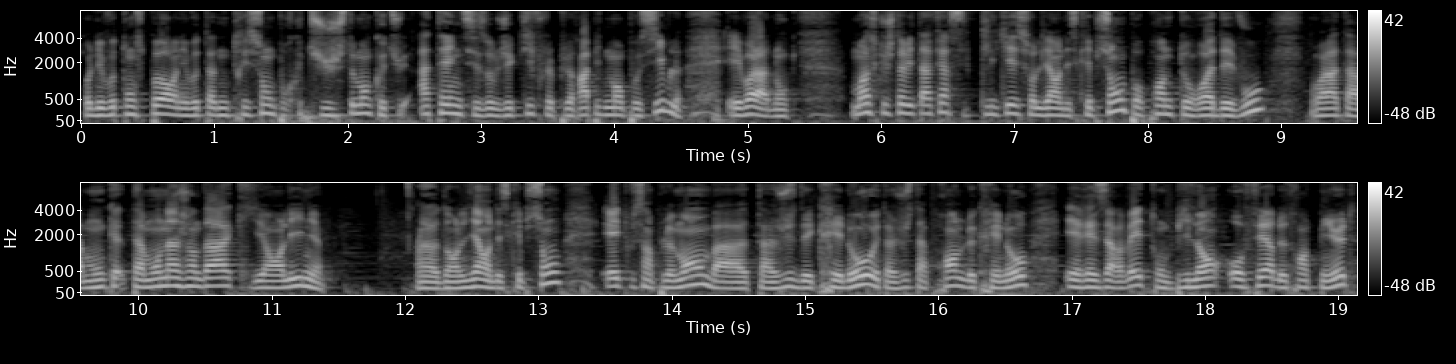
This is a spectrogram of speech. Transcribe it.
au niveau de ton sport, au niveau de ta nutrition pour que tu justement que tu atteignes ces objectifs le plus rapidement possible. Et voilà, donc moi ce que je t'invite à faire c'est de cliquer sur le lien en description pour prendre ton rendez-vous. Voilà, tu as mon, as mon agenda qui est en ligne euh, dans le lien en description et tout simplement bah tu as juste des créneaux et tu as juste à prendre le créneau et réserver ton bilan offert de 30 minutes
